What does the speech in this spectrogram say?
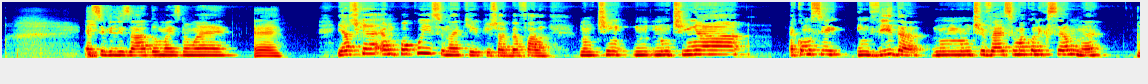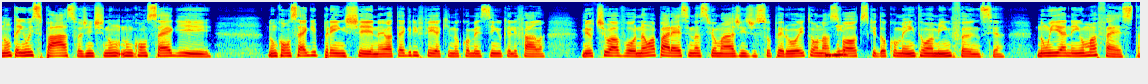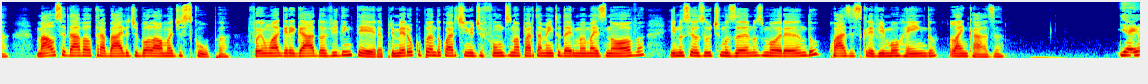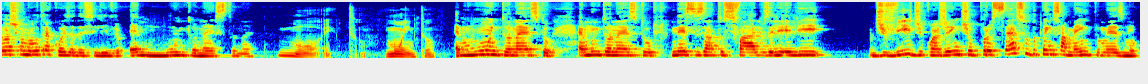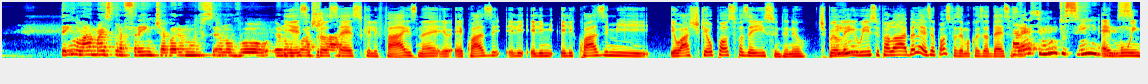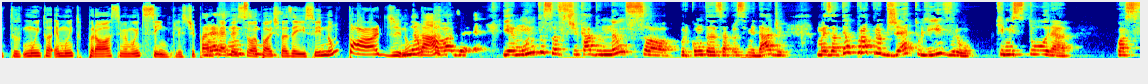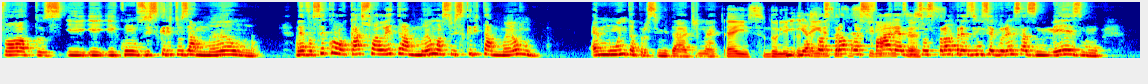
É e... civilizado, mas não é é. E acho que é, é um pouco isso, né, que, que o Charbel fala. Não tinha, não tinha. É como se em vida não, não tivesse uma conexão, né? Não tem o espaço, a gente não, não consegue não consegue preencher, né? Eu até grifei aqui no comecinho que ele fala: "Meu tio avô não aparece nas filmagens de Super 8 ou nas uhum. fotos que documentam a minha infância. Não ia a nenhuma festa. Mal se dava ao trabalho de bolar uma desculpa. Foi um agregado a vida inteira, primeiro ocupando o quartinho de fundos no apartamento da irmã mais nova e nos seus últimos anos morando, quase escrevi morrendo, lá em casa. E aí eu acho que é uma outra coisa desse livro, é muito honesto, né? Muito, muito. É muito honesto, é muito honesto nesses atos falhos. Ele, ele divide com a gente o processo do pensamento mesmo tem lá mais para frente, agora eu não, eu não vou. Eu não e vou esse achar. processo que ele faz, né? É quase. Ele, ele, ele quase me. Eu acho que eu posso fazer isso, entendeu? Tipo, eu uhum. leio isso e falo, ah, beleza, eu posso fazer uma coisa dessa. Parece é, muito simples. É muito, muito, é muito próximo, é muito simples. Tipo, Parece qualquer pessoa simples. pode fazer isso. E não pode, não, não dá. Pode. E é muito sofisticado, não só por conta dessa proximidade, mas até o próprio objeto livro que mistura com as fotos e, e, e, com os escritos à mão. Né? Você colocar a sua letra à mão, a sua escrita à mão, é muita proximidade, né? É isso, do livro E, e as suas próprias escritas. falhas e as suas próprias inseguranças mesmo.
